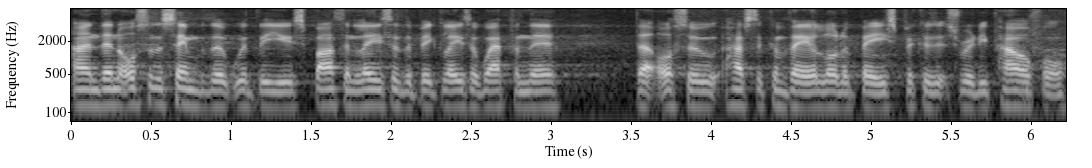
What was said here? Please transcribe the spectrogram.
And then also the same with the, with the Spartan laser, the big laser weapon there, that also has to convey a lot of bass because it's really powerful.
